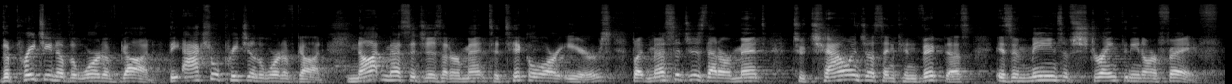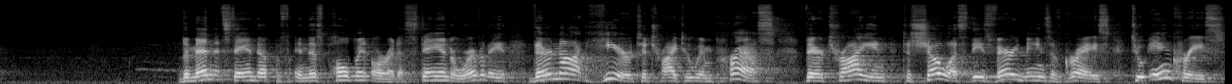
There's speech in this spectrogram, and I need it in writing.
The preaching of the Word of God, the actual preaching of the Word of God, not messages that are meant to tickle our ears, but messages that are meant to challenge us and convict us, is a means of strengthening our faith. The men that stand up in this pulpit or at a stand or wherever they, they're not here to try to impress. They're trying to show us these very means of grace to increase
